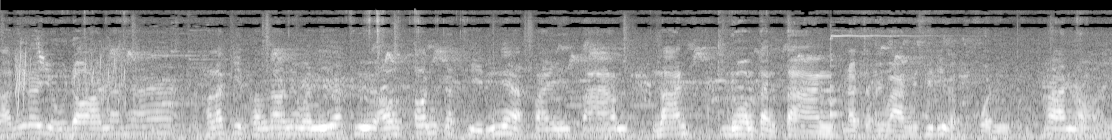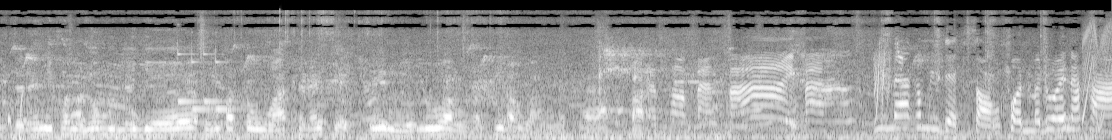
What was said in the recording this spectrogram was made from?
ตอนนี้เราอยู่อุดอนนะฮะภารกิจของเราในวันนี้ก็คือเอาต้นกระถินเนี่ยไปตามร้านดวงต่างๆ เราจะไปวางในที่ที่แบบคนพลุกพล่านหน่อย จะได้มีคนมาร่วมบุญเยอะๆซุ้มประตูวัดจะได้เสร็จสิ้นลุล่วงแบบที่เราหวังนะครับไปแต่พ่อไปไปไปพี่แม่ก็มีเด็กสองคนมาด้วยนะคะ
